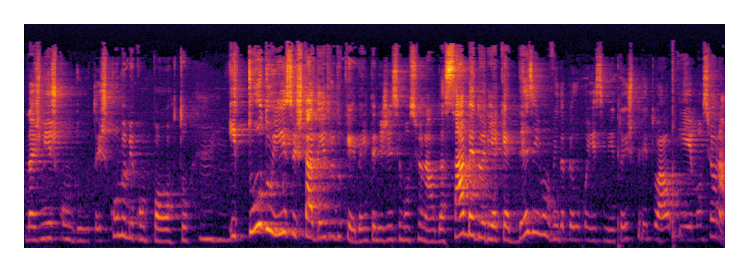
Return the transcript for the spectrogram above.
nas minhas condutas, como eu me comporto. Uhum. E tudo isso está dentro do quê? Da inteligência emocional, da sabedoria que é desenvolvida pelo conhecimento espiritual e emocional.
